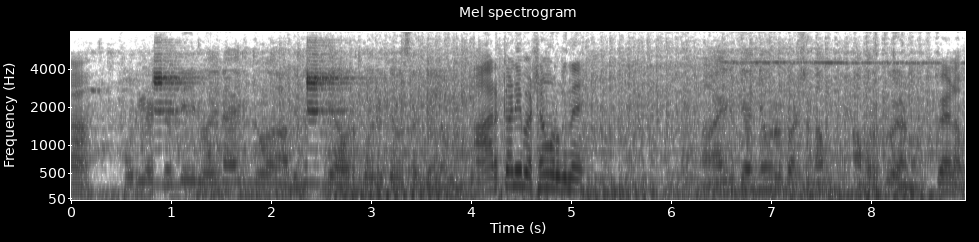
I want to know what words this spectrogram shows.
ആ. ഒരു ലക്ഷത്തി ഇരുപതിനായിരം രൂപ അതിനു വേണ്ടി അവർക്ക് ഒരു ദിവസം ചെലവുണ്ട്. ആർക്കാണ് ഈ ഭക്ഷണം കൊടുക്കുന്നത് ആയിരത്തി അഞ്ഞൂറ് ഭക്ഷണം അവർക്ക് വേണം. വേണം.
